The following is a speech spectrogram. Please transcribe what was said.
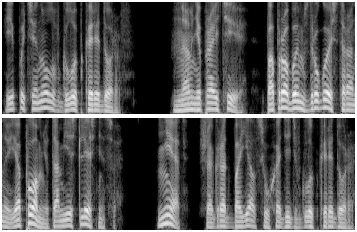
и потянул вглубь коридоров. «Нам не пройти. Попробуем с другой стороны. Я помню, там есть лестница». «Нет», — Шаград боялся уходить вглубь коридора.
